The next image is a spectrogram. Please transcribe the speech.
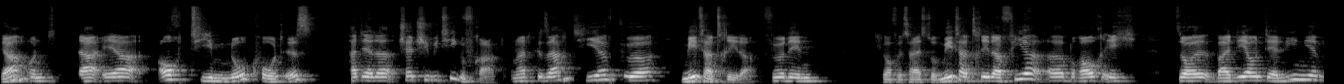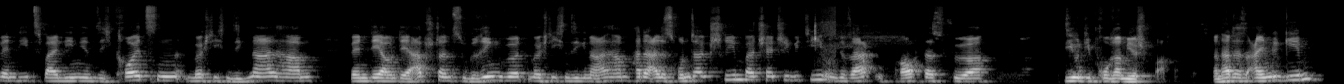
Ja, mhm. und da er auch Team No-Code ist, hat er da ChatGPT gefragt und hat gesagt, hier für Metatrader, für den ich hoffe, es heißt so, MetaTrader 4 äh, brauche ich, soll bei der und der Linie, wenn die zwei Linien sich kreuzen, möchte ich ein Signal haben. Wenn der und der Abstand zu gering wird, möchte ich ein Signal haben. Hat er alles runtergeschrieben bei ChatGPT und gesagt, ich brauche das für die und die Programmiersprache. Dann hat er es eingegeben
